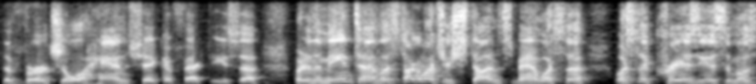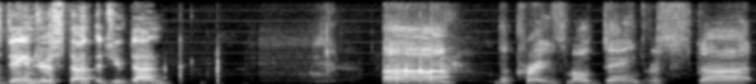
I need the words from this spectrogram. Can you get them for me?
the virtual handshake effect, Issa. But in the meantime, let's talk about your stunts, man. What's the what's the craziest and most dangerous stunt that you've done? Uh, the craziest, most dangerous stunt.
